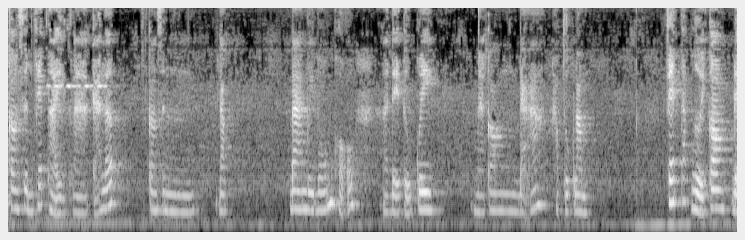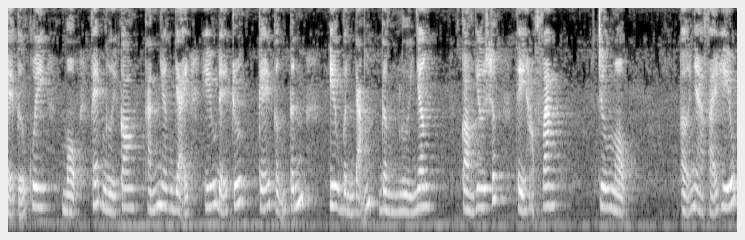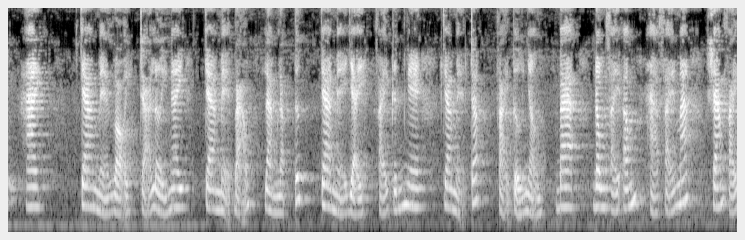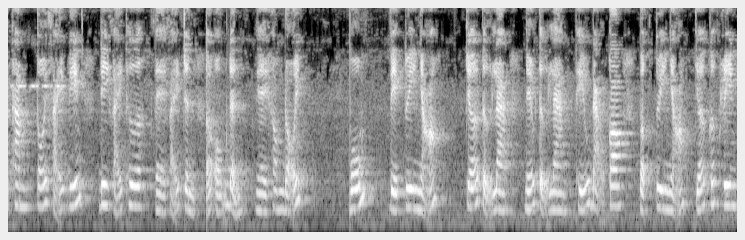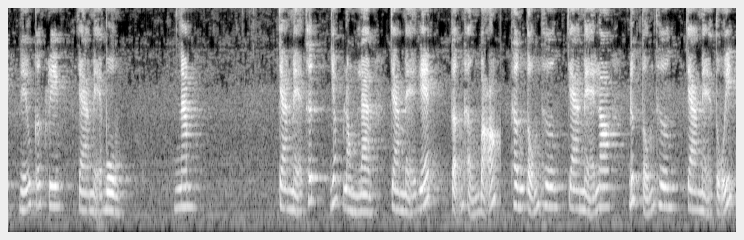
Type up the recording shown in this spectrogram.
Con xin phép thầy và cả lớp. Con xin đọc 34 khổ à, đệ tử quy mà con đã học thuộc lòng. Phép tắc người con, đệ tử quy. Một, Phép người con, thánh nhân dạy, hiếu để trước, kế cẩn tính yêu bình đẳng gần người nhân. Còn dư sức thì học văn. Chương 1 ở nhà phải hiếu. 2 cha mẹ gọi trả lời ngay. Cha mẹ bảo làm lập tức. Cha mẹ dạy phải kính nghe. Cha mẹ trách phải tự nhận. 3. Đông phải ấm, hạ phải mát, sáng phải thăm, tối phải viếng, đi phải thưa, về phải trình, ở ổn định, nghề không đổi. 4. Việc tuy nhỏ, chớ tự làm, nếu tự làm, thiếu đạo con, vật tuy nhỏ, chớ cất riêng, nếu cất riêng, cha mẹ buồn. 5. Cha mẹ thích, dốc lòng làm, cha mẹ ghét, cẩn thận bỏ, thân tổn thương, cha mẹ lo, đức tổn thương, cha mẹ tuổi.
